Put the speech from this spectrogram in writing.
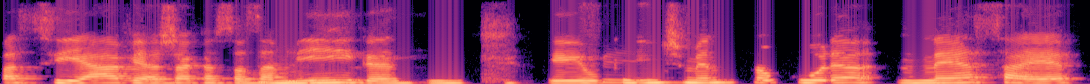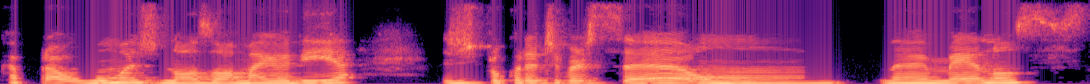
passear, viajar com as suas amigas. E, o que a gente menos procura nessa época, para algumas de nós, ou a maioria, a gente procura diversão, né, menos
